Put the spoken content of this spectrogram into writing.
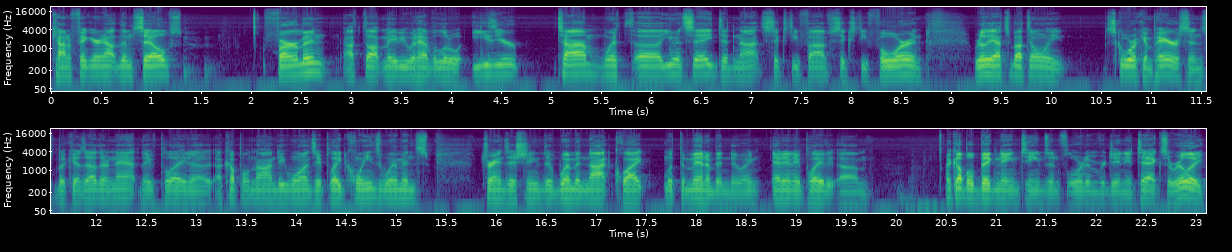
kind of figuring out themselves. Furman, I thought maybe would have a little easier time with uh, UNC. Did not 65-64, and really that's about the only score comparisons because other than that, they've played a, a couple non-D ones. They played Queens women's transitioning, the women not quite what the men have been doing, and then they played um, a couple big name teams in Florida and Virginia Tech. So really,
